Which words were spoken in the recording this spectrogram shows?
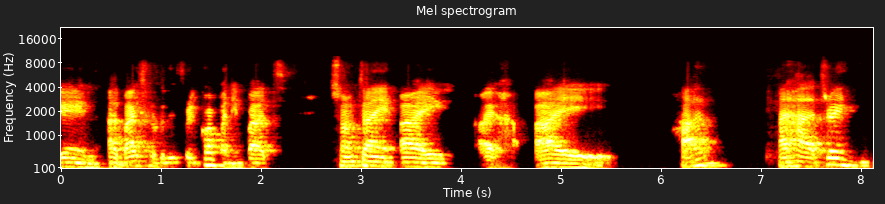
in advisory different company, but sometimes I I I had I had a training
